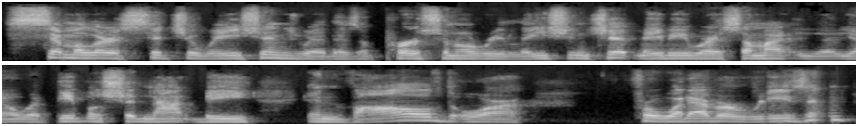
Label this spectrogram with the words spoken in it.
similar situations where there's a personal relationship, maybe where somebody, you know, where people should not be involved or for whatever reason.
